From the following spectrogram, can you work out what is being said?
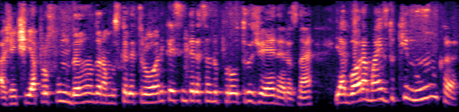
a gente ir aprofundando na música eletrônica e se interessando por outros gêneros, né? E agora, mais do que nunca,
